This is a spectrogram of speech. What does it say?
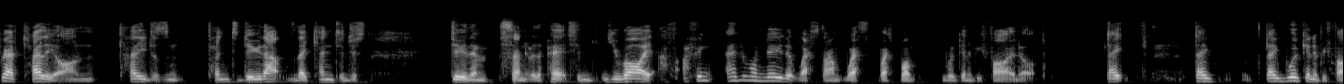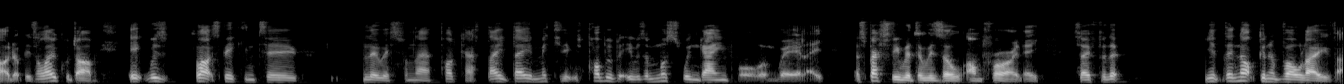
we had Kelly on, Kelly doesn't tend to do that. They tend to just do them centre of the pitch. And you're right. I, I think everyone knew that West Ham, West West Brom were going to be fired up. They they they were going to be fired up. It's a local derby. It was like speaking to Lewis from their podcast. They they admitted it was probably it was a must win game for them, really, especially with the result on Friday. So for the they're not going to roll over,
